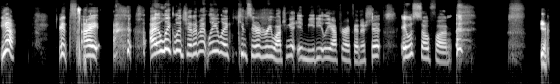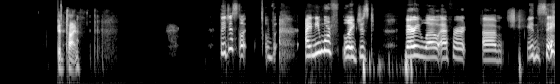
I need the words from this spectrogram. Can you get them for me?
Yeah. It's I I like legitimately like considered rewatching it immediately after I finished it. It was so fun. Yeah. Good time. they just I need more like just very low effort um insane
